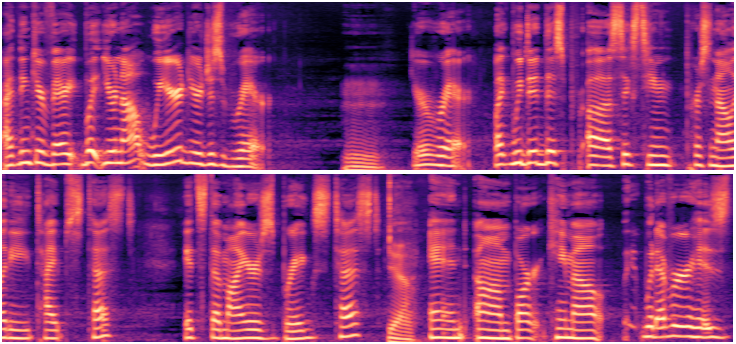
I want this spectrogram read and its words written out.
I think you're very, but you're not weird. You're just rare. You're rare. Like we did this uh, 16 personality types test. It's the Myers Briggs test. Yeah. And um, Bart came out, whatever his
